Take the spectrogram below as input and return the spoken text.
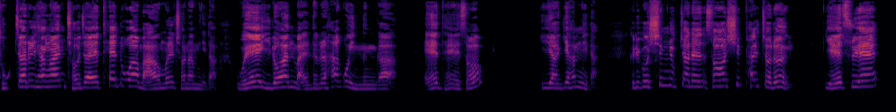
독자를 향한 저자의 태도와 마음을 전합니다. 왜 이러한 말들을 하고 있는가에 대해서 이야기합니다. 그리고 16절에서 18절은 예수의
